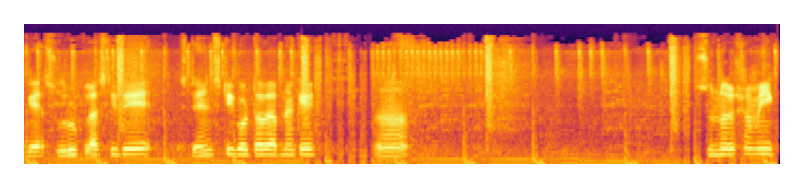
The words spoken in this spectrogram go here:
ওকে, শুরুর প্লাসটিতে স্টেন্সটি করতে হবে আপনাকে শূন্য দশমিক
